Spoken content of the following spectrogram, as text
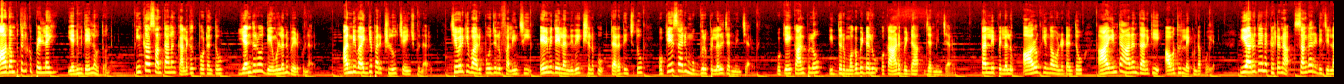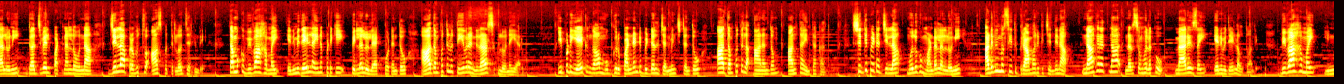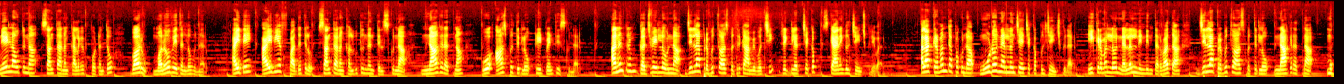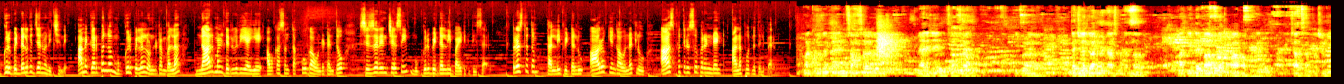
ఆ దంపతులకు పెళ్ళై ఎనిమిదేళ్ళవుతోంది ఇంకా సంతానం కలగకపోవడంతో ఎందరో దేవుళ్ళను వేడుకున్నారు. అన్ని వైద్య పరీక్షలు చేయించుకున్నారు. చివరికి వారి పూజలు ఫలించి ఎనిమిదేళ్ళ నిరీక్షణకు తెరదించుతూ ఒకేసారి ముగ్గురు పిల్లలు జన్మించారు. ఒకే కాన్పులో ఇద్దరు మగబిడ్డలు ఒక ఆడబిడ్డ జన్మించారు. తల్లి పిల్లలు ఆరోగ్యంగా ఉండటంతో ఆ ఇంట ఆనందానికి అవధులు లేకుండా పోయాయి. ఈ అరుదైన ఘటన సంగారెడ్డి జిల్లాలోని గజ్వేల్ పట్టణంలో ఉన్న జిల్లా ప్రభుత్వ ఆసుపత్రిలో జరిగింది. తమకు వివాహమై ఎనిమిదేళ్ళు అయినప్పటికీ పిల్లలు లేకపోవడంతో ఆ దంపతులు తీవ్ర నిరాశకు లోనయ్యారు. ఇప్పుడు ఏకంగా ముగ్గురు పన్నెండు బిడ్డలు జన్మించడంతో ఆ దంపతుల ఆనందం అంతా ఇంతా కాదు. సిద్దిపేట జిల్లా ములుగు మండలంలోని అడవి మసీదు గ్రామానికి చెందిన నాగరత్న నరసింహులకు మ్యారేజ్ అయి ఎనిమిదేళ్ళవుతోంది వివాహమై ఇన్నేళ్ళవుతున్నా సంతానం కలగకపోవడంతో వారు మనోవేదంలో ఉన్నారు. అయితే ఐవీఎఫ్ పద్ధతిలో సంతానం కలుగుతుందని తెలుసుకున్న నాగరత్న ఓ ఆసుపత్రిలో ట్రీట్మెంట్ తీసుకున్నారు. అనంతరం గజ్వేల్లో ఉన్న జిల్లా ప్రభుత్వ ఆసుపత్రికి ఆమె వచ్చి రెగ్యులర్ చెకప్ స్కానింగులు చేయించుకునేవారు. అలా క్రమం తప్పకుండా మూడో నెల నుంచే చెకప్లు చేయించుకున్నారు. ఈ క్రమంలో నెలలు నిండిన తర్వాత జిల్లా ప్రభుత్వ ఆసుపత్రిలో నాగరత్న ముగ్గురు బిడ్డలకు జన్మనిచ్చింది. ఆమె గర్భంలో ముగ్గురు పిల్లలు ఉండటం వల్ల నార్మల్ డెలివరీ అయ్యే అవకాశం తక్కువగా ఉండటంతో సిజరిన్ చేసి ముగ్గురు బిడ్డల్ని బయటికి తీశారు. ప్రస్తుతం తల్లి బిడ్డలు ఆరోగ్యంగా ఉన్నట్లు ఆసుపత్రి సూపరింటెండెంట్ అన్నపూర్ణ తెలిపారు. మాకు గత ఎనిమిది సంవత్సరాలు మ్యారేజ్ అయ్యి ఎనిమిది సంవత్సరాలు. ఇప్పుడు గజ్వేల్ గవర్నమెంట్ హాస్పిటల్లో మాకు ఇద్దరు బాబులు ఒక పాప చాలా సంతోషంగా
